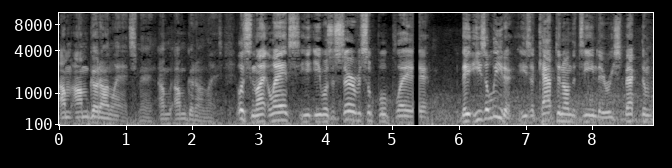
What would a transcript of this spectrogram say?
I'm I'm good on Lance, man. I'm I'm good on Lance. Listen, Lance, he, he was a serviceable player. They, he's a leader. He's a captain on the team. They respect him.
